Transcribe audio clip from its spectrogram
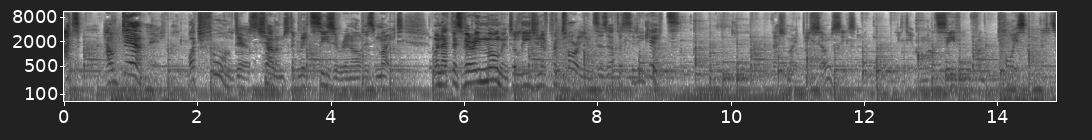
What? How dare they? What fool dares challenge the great Caesar in all his might, when at this very moment a legion of Praetorians is at the city gates? That might be so, Caesar, yet they will not save him from the poison that is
